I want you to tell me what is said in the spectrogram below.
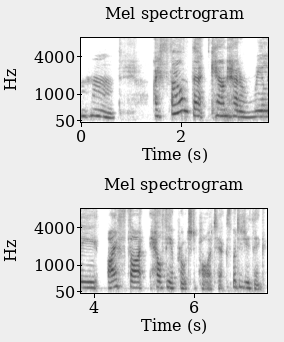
Hmm. I found that Cam had a really, I thought, healthy approach to politics. What did you think?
